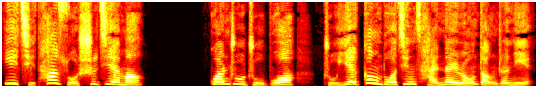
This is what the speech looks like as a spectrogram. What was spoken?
一起探索世界吗？关注主播主页，更多精彩内容等着你。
